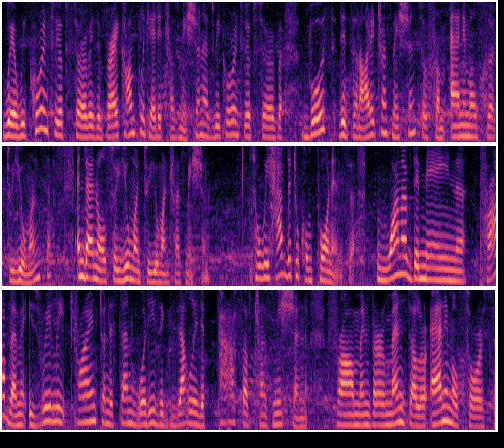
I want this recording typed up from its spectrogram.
where we currently observe is a very complicated transmission, as we currently observe both the zoonotic transmission, so from animals to humans, and then also human to human transmission. So we have the two components. One of the main problem is really trying to understand what is exactly the path of transmission from environmental or animal source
